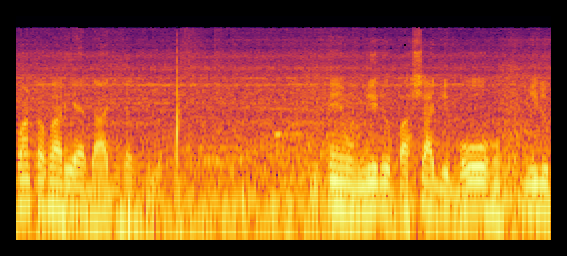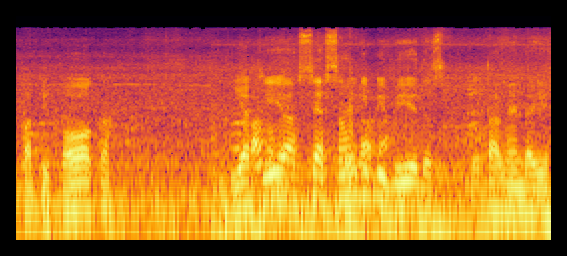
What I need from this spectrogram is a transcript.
quanta variedades aqui. Aqui tem o milho para chá de burro, milho para pipoca. E aqui a seção de bebidas. Você tá vendo aí?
